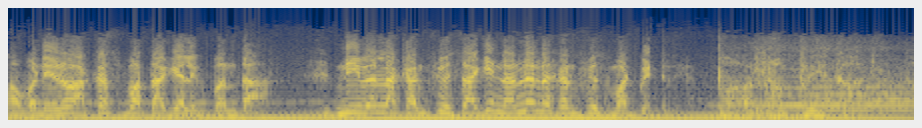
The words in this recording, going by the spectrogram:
ಅವನೇನೋ ಅಕಸ್ಮಾತ್ ಆಗಿ ಅಲ್ಲಿಗೆ ಬಂದ ನೀವೆಲ್ಲ ಕನ್ಫ್ಯೂಸ್ ಆಗಿ ನನ್ನನ್ನ ಕನ್ಫ್ಯೂಸ್ ಮಾಡ್ಬಿಟ್ರಿ ಬರಬೇಕಾಗಿತ್ತು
